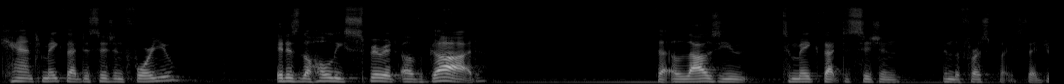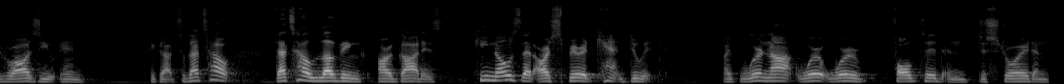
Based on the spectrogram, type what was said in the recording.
can't make that decision for you, it is the Holy Spirit of God that allows you to make that decision in the first place, that draws you in to God. So that's how that's how loving our God is. He knows that our spirit can't do it. Like we're not we're we're faulted and destroyed and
